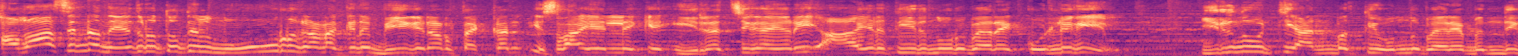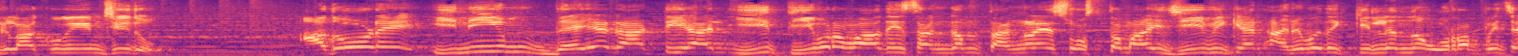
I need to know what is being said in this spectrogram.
ഹമാസിന്റെ നേതൃത്വത്തിൽ നൂറുകണക്കിന് ഭീകരർ തെക്കൻ ഇസ്രായേലിലേക്ക് ഇരച്ചു കയറി ആയിരത്തി ഇരുന്നൂറ് പേരെ കൊല്ലുകയും ഇരുന്നൂറ്റി അൻപത്തി ഒന്ന് പേരെ ബന്ദികളാക്കുകയും ചെയ്തു. അതോടെ ഇനിയും ദയ കാട്ടിയാൽ ഈ തീവ്രവാദി സംഘം തങ്ങളെ സ്വസ്ഥമായി ജീവിക്കാൻ അനുവദിക്കില്ലെന്ന് ഉറപ്പിച്ച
